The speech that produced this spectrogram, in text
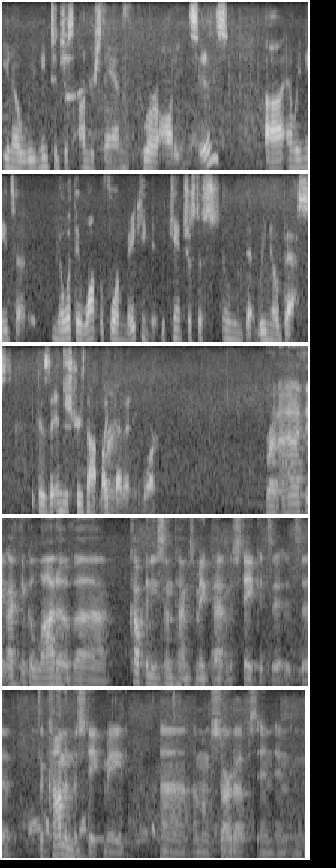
you know we need to just understand who our audience is uh, and we need to know what they want before making it. We can't just assume that we know best because the industry is not like right. that anymore. Right and i think i think a lot of uh, companies sometimes make that mistake. It's a it's a it's a common mistake made uh, among startups and, and, and,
